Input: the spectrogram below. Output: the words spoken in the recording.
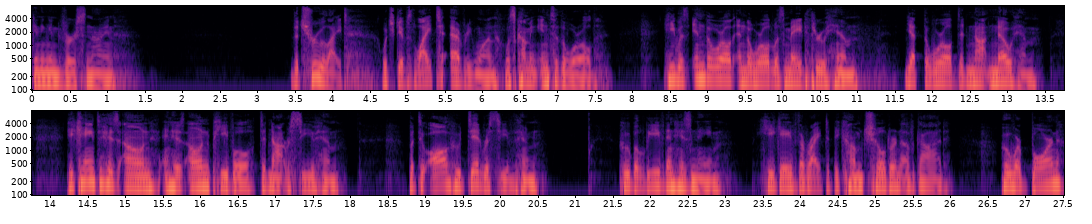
Beginning in verse 9. The true light, which gives light to everyone, was coming into the world. He was in the world, and the world was made through him. Yet the world did not know him. He came to his own, and his own people did not receive him. But to all who did receive him, who believed in his name, he gave the right to become children of God, who were born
